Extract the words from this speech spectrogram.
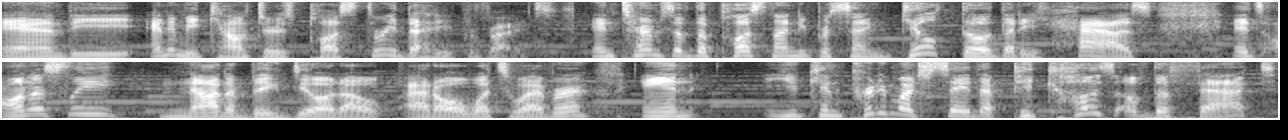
and the enemy counters plus 3 that he provides. In terms of the plus 90% guilt though that he has, it's honestly not a big deal at all, at all whatsoever. And you can pretty much say that because of the fact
